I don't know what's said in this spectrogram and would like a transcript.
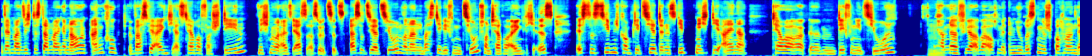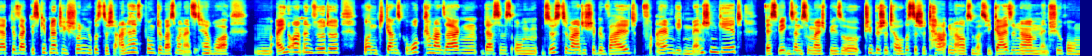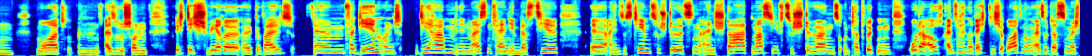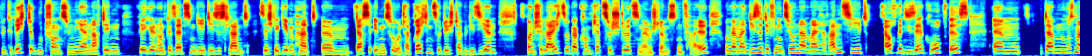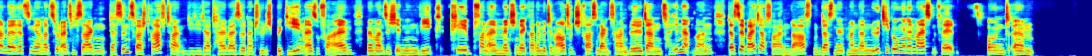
wenn man sich das dann mal genauer anguckt, was wir eigentlich als Terror verstehen, nicht nur als erste Assoziation, sondern was die Definition von Terror eigentlich ist, ist es ziemlich kompliziert, denn es gibt nicht die eine Terror-Definition. Ähm, Wir haben dafür aber auch mit einem Juristen gesprochen und der hat gesagt, es gibt natürlich schon juristische Anhaltspunkte, was man als Terror ähm, einordnen würde. Und ganz grob kann man sagen, dass es um systematische Gewalt vor allem gegen Menschen geht. Deswegen sind zum Beispiel so typische terroristische Taten auch sowas wie Geiselnahmen, Entführungen, Mord, ähm, also schon richtig schwere äh, Gewalt ähm, vergehen und die haben in den meisten Fällen eben das Ziel, äh, ein System zu stürzen, einen Staat massiv zu stören, zu unterdrücken oder auch einfach eine rechtliche Ordnung, also dass zum Beispiel Gerichte gut funktionieren nach den Regeln und Gesetzen, die dieses Land sich gegeben hat, ähm, das eben zu unterbrechen, zu destabilisieren und vielleicht sogar komplett zu stürzen im schlimmsten Fall. Und wenn man diese Definition dann mal heranzieht, auch wenn sie sehr grob ist, ähm, dann muss man bei der letzten Generation einfach sagen, das sind zwar Straftaten, die die da teilweise natürlich begehen, also vor allem, wenn man sich in den Weg klebt von einem Menschen, der gerade mit dem Auto die Straße langfahren will, dann verhindert man, dass er weiterfahren darf. Und das nennt man dann Nötigung in den meisten Fällen. Und ähm,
